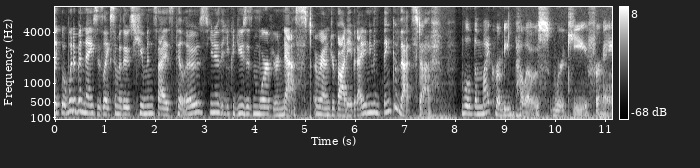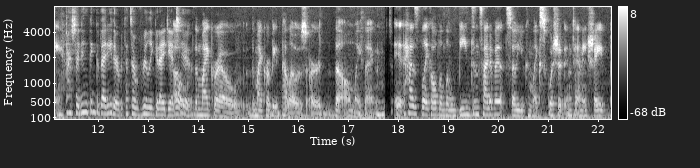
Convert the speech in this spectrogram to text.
Like what would have been nice is like some of those human-sized pillows, you know, that you could use as more of your nest around your body. But I didn't even think of that stuff. Well, the microbead pillows were key for me. Gosh, I didn't think of that either. But that's a really good idea too. Oh, too. the micro the microbead pillows are the only thing. It has like all the little beads inside of it, so you can like squish it into any shape.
